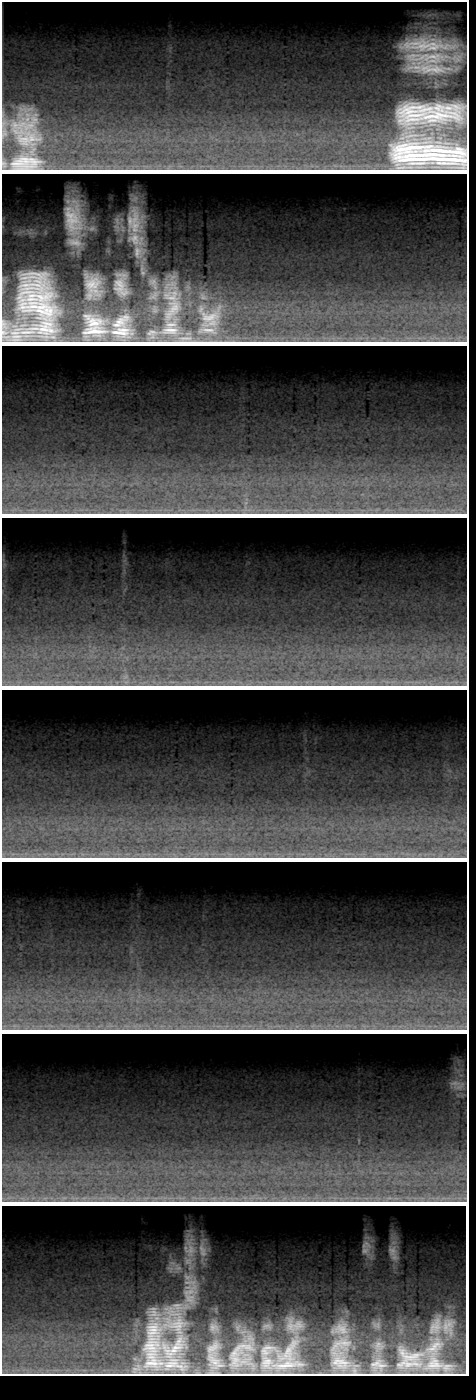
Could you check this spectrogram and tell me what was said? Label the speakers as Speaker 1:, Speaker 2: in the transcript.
Speaker 1: Pretty good. Oh man, so close to a 99. Congratulations, High Flyer, by the way, if I haven't said so already.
